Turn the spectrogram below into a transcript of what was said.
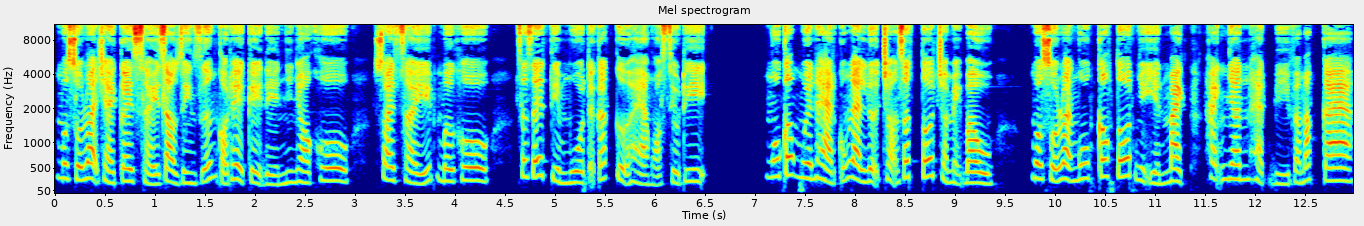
Một số loại trái cây sấy giàu dinh dưỡng có thể kể đến như nho khô, xoài sấy, mơ khô, rất dễ tìm mua tại các cửa hàng hoặc siêu thị. Ngũ cốc nguyên hạt cũng là lựa chọn rất tốt cho mẹ bầu. Một số loại ngũ cốc tốt như yến mạch, hạnh nhân, hạt bí và mắc ca.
